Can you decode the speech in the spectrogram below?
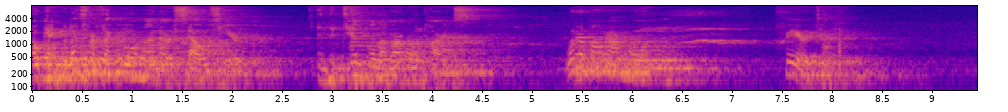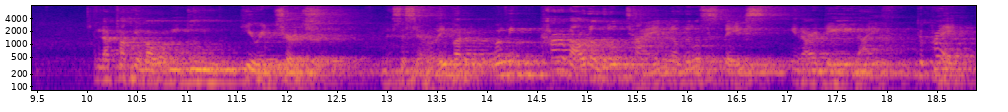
Okay, but let's reflect more on ourselves here in the temple of our own hearts. What about our own prayer time? I'm not talking about what we do here in church necessarily, but when we carve out a little time and a little space in our daily life to pray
